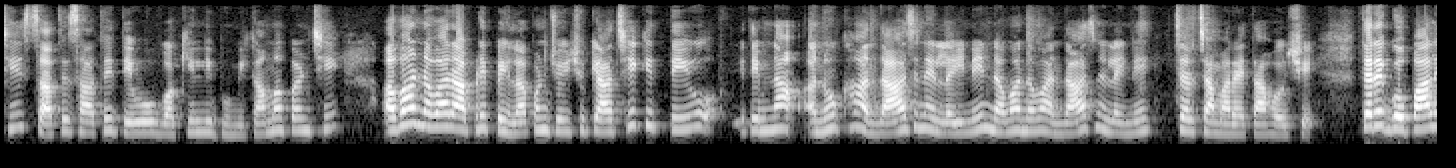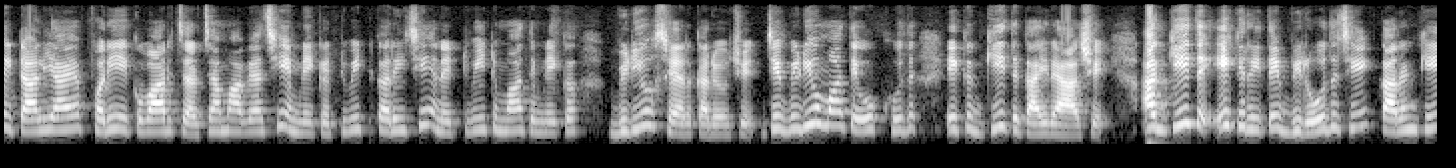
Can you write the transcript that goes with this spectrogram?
છે, સાથે સાથે તેઓ વકીલની ભૂમિકામાં પણ છે. અવારનવાર આપણે પહેલા પણ જોઈ ચૂક્યા છે કે તેઓ તેમના અનોખા અંદાજને લઈને, નવા નવા અંદાજને લઈને ચર્ચામાં રહેતા હોય છે. ત્યારે ગોપાલ ઇટાલિયાએ ફરી એકવાર ચર્ચામાં આવ્યા છે. એમણે એક ટ્વીટ કરી છે અને ટ્વીટમાં તેમણે એક વીડિયો શેર કર્યો છે, જે વિડીયોમાં તેઓ ખુદ એક ગીત ગાઈ રહ્યા છે. આ ગીત એક રીતે વિરોધ છે, કારણ કે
